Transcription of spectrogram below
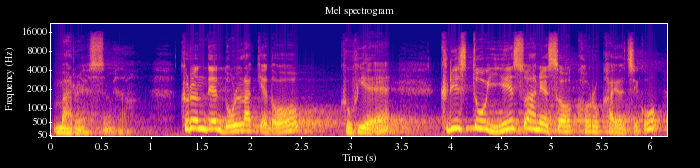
말을 했습니다. 그런데 놀랍게도 그 후에 그리스도 예수 안에서 거룩하여지고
